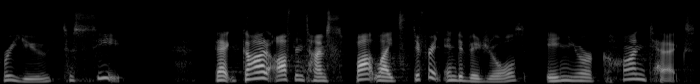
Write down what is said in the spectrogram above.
for you to see. That God oftentimes spotlights different individuals in your context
